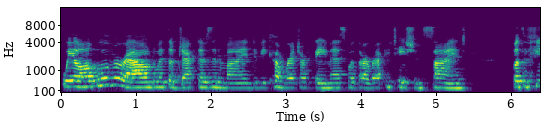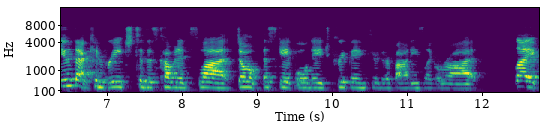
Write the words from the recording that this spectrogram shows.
We all move around with objectives in mind to become rich or famous with our reputation signed. But the few that can reach to this coveted slot don't escape old age creeping through their bodies like a rot. Like,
